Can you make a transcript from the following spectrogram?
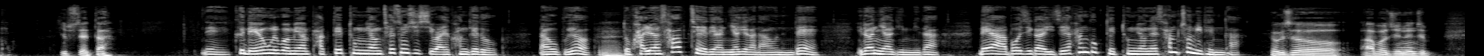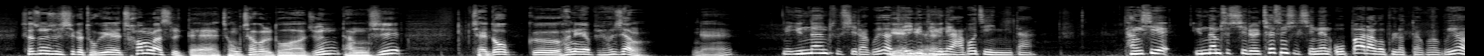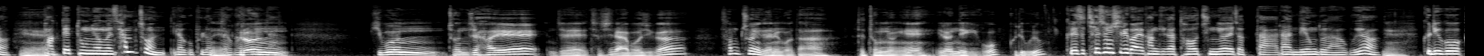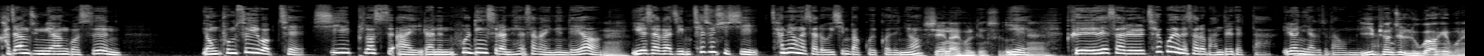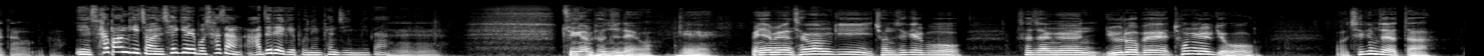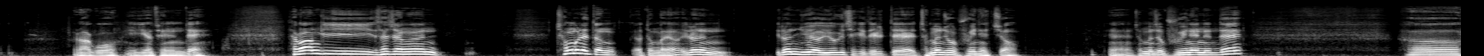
입수됐다. 네, 그 내용을 보면 박 대통령 최순실 씨와의 관계도 나오고요. 네. 또 관련 사업체에 대한 이야기가 나오는데 이런 이야기입니다. 내 아버지가 이제 한국 대통령의 삼촌이 된다. 여기서 아버지는 이제 최순실 씨가 독일에 처음 갔을 때 정착을 도와준 당시 재독 그 한인협회 회장. 네. 네, 윤남수 씨라고요. 예, 데이비드 예. 윤의 아버지입니다. 당시에 윤남수 씨를 최순실 씨는 오빠라고 불렀다고 하고요. 예. 박 대통령은 삼촌이라고 네, 불렀다고 그런 합니다. 기본 전제 하에 이제 자신의 아버지가 삼촌이 되는 거다. 대통령의 이런 얘기고 그리고요. 그래서 최순실과의 관계가 더 중요해졌다라는 내용도 나오고요. 네. 그리고 가장 중요한 것은 명품 수입 업체 C 플러스 I라는 홀딩스라는 회사가 있는데요. 네. 이 회사가 지금 최순실 씨 차명 회사로 의심받고 있거든요. CNI 홀딩스. 예. 네. 그 회사를 최고의 회사로 만들겠다. 이런 이야기도 나옵니다. 이 편지를 누구에게 보냈다는 겁니까? 예, 사관기 전 세계일보 사장 아들에게 보낸 편지입니다. 네. 중요한 편지네요. 예. 왜냐하면 상황기 전 세계일보 사장은 유럽의 통일교 어, 책임자였다라고 얘기가 되는데 상황기 사장은 청문회던 어떤가요? 이런 이런 유의 의혹이 제기될 때 전면적으로 부인했죠. 예, 전면적으로 부인했는데 어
